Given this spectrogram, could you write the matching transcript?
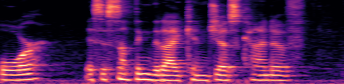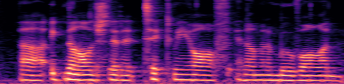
Or is this something that I can just kind of uh, acknowledge that it ticked me off and I'm going to move on?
